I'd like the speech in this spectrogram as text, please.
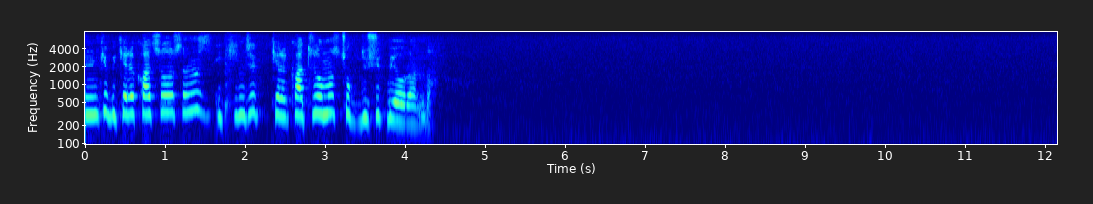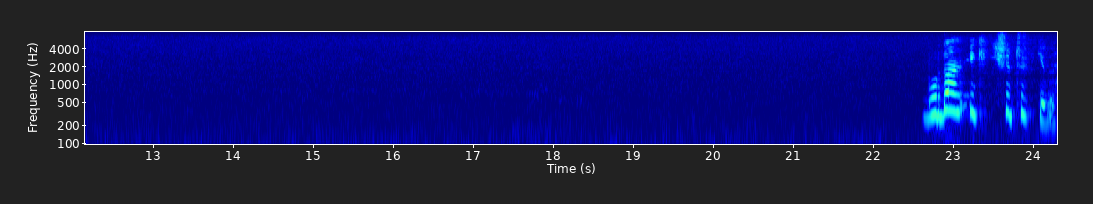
Çünkü bir kere katil olursanız ikinci kere katil olmanız çok düşük bir oranda. Buradan iki kişi Türk gibi.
